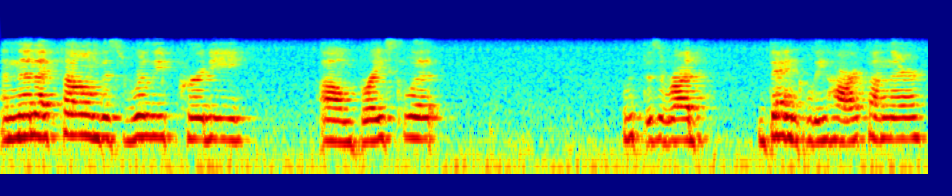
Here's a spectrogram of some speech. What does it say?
And then I found this really pretty um, bracelet with this red dangly heart on there.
